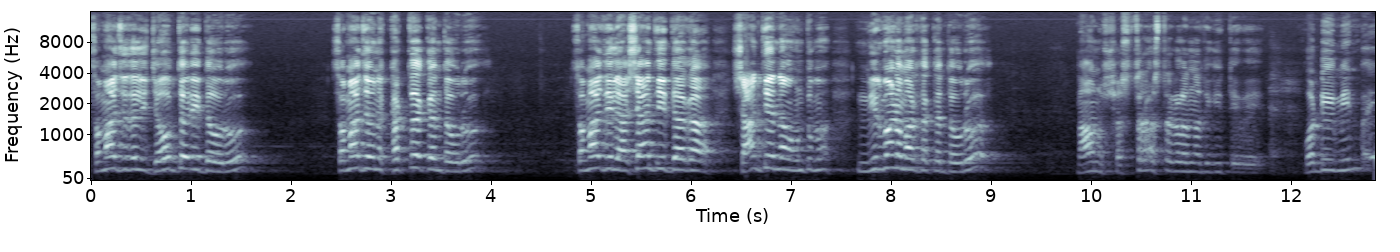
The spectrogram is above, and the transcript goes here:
ಸಮಾಜದಲ್ಲಿ ಜವಾಬ್ದಾರಿ ಇದ್ದವರು, ಸಮಾಜವನ್ನು ಕಟ್ಟತಕ್ಕಂಥವರು ಸಮಾಜದಲ್ಲಿ ಅಶಾಂತಿ ಇದ್ದಾಗ ಶಾಂತಿಯನ್ನು ಉಂಟು ನಿರ್ಮಾಣ ಮಾಡ್ತಕ್ಕಂಥವ್ರು, ನಾನು ಶಸ್ತ್ರಾಸ್ತ್ರಗಳನ್ನು ತೆಗಿತೇವೆ what do you mean by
